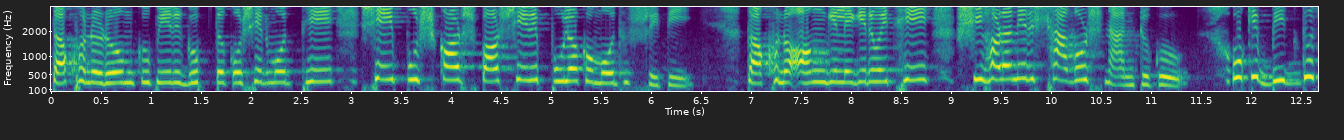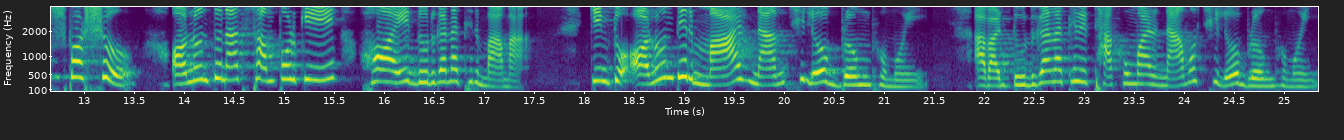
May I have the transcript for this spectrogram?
তখনও রোমকূপের গুপ্তকোষের মধ্যে সেই পুষ্কর স্পর্শের পুলক মধুস্মৃতি। তখনও অঙ্গে লেগে রয়েছে শিহরণের সাগর স্নানটুকু। ও কি বিদ্যুৎ স্পর্শ? অনন্তনাথ সম্পর্কে হয় দুর্গানাথের মামা। কিন্তু অনন্তের মার নাম ছিল ব্রহ্মময়ী। আবার দুর্গানাথের ঠাকুমার নামও ছিল ব্রহ্মময়ী।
